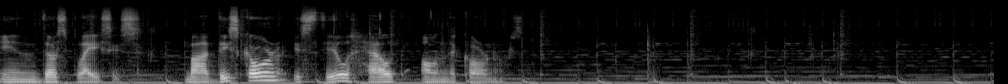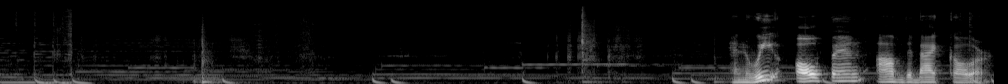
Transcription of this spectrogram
in those places, but this cover is still held on the corners. and we open up the back cover.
